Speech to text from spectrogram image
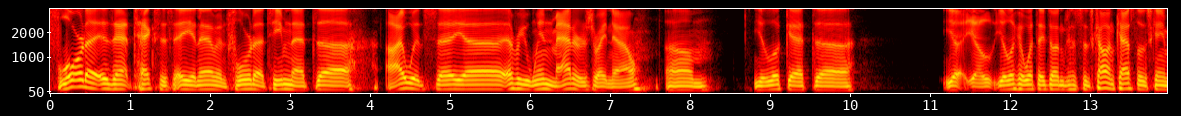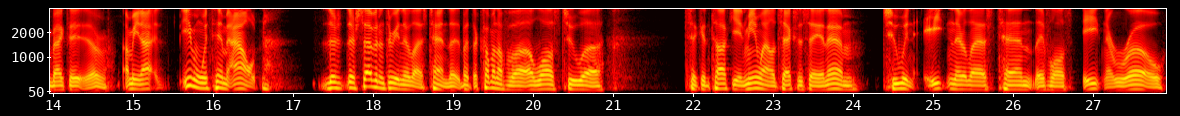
Florida is at Texas A and Florida, a team that uh, I would say uh, every win matters right now. Um, you look at uh, you, you you look at what they've done since Colin Castleton came back. They, I mean, I, even with him out, they're they're seven and three in their last ten, but they're coming off of a, a loss to uh, to Kentucky, and meanwhile Texas A and M two and eight in their last ten. They've lost eight in a row.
